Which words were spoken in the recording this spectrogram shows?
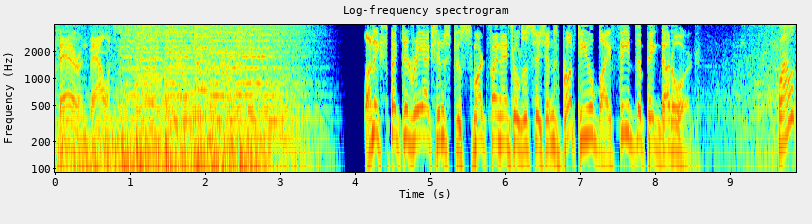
Fair and balanced. Unexpected reactions to smart financial decisions brought to you by feedthepig.org. Well,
